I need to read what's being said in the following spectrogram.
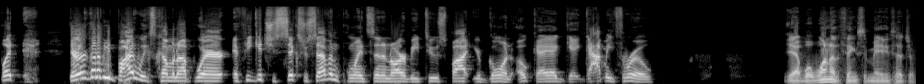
But there are going to be bye weeks coming up where if he gets you six or seven points in an RB two spot, you're going, okay, it got me through. Yeah, well, one of the things that made him such a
